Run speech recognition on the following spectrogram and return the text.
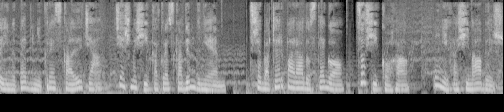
Ejmy pewni kreska Ycia, cieszmy sika kreska dym dniem. Trzeba czerpa radość z tego, co si kocha. Umiecha si mabysz.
